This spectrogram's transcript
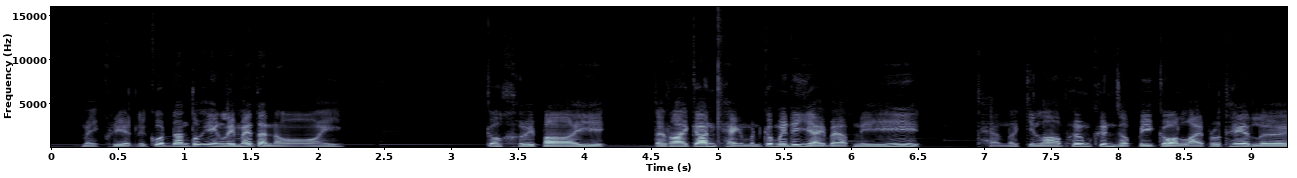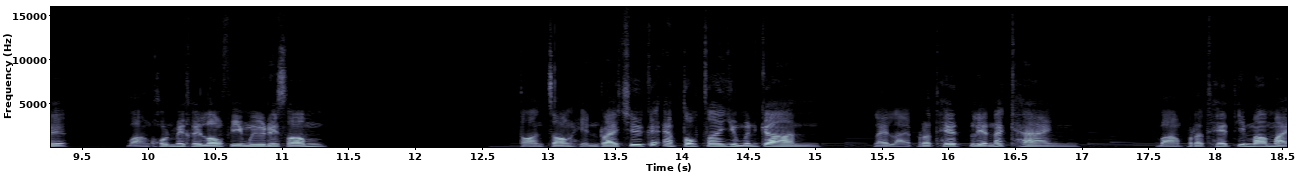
ๆ ไม่เครียดหรือกดดันตัวเองเลยแม้แต่น้อย ก็เคยไป แต่รายการแข่งมันก็ไม่ได้ใหญ่แบบนี้ แถมนักกีฬาเพิ่มขึ้นจากปีก่อนหลายประเทศเลย บางคนไม่เคยลองฝีมือด้วยซ้ำตอนจองเห็นรายชื่อก็แอบตกใจอยู่เหมือนกัน หลาย ๆ ประเทศเปลี่ยนนักแข่ง บางประเทศที่มาใหม่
